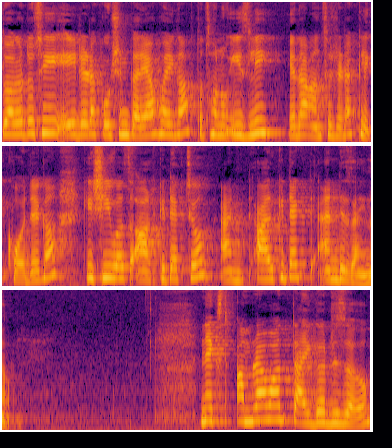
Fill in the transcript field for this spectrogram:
ਤੋਂ ਅਗਰ ਤੁਸੀਂ ਇਹ ਜਿਹੜਾ ਕੁਐਸਚਨ ਕਰਿਆ ਹੋਏਗਾ, ਤਾਂ ਤੁਹਾਨੂੰ ਈਜ਼ਲੀ ਇਹਦਾ ਆਨਸਰ ਜਿਹੜਾ ਕਲਿੱਕ ਹੋ ਜਾਏਗਾ ਕਿ she was architecture and architect and designer next Amrabad tiger reserve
